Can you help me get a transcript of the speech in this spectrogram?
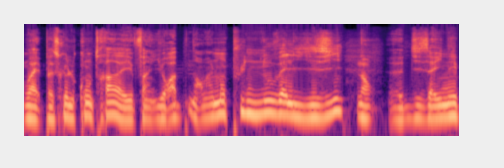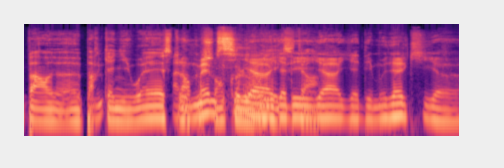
Ouais, parce que le contrat, est- enfin, il y aura normalement plus de nouvelles Yeezy Non. euh, designées par, euh, par Kanye West. Alors même s'il y, a- coloris, il y y a- il y a des modèles qui... euh,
